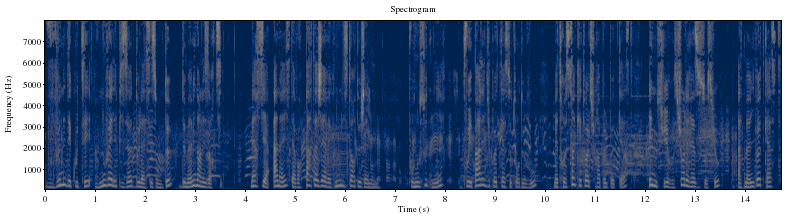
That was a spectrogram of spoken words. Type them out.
Vous venez d'écouter un nouvel épisode de la saison 2 de Mamie dans les orties. Merci à Anaïs d'avoir partagé avec nous l'histoire de Janine. Pour nous soutenir, vous pouvez parler du podcast autour de vous, mettre 5 étoiles sur Apple Podcast et nous suivre sur les réseaux sociaux at Mamie Podcast.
